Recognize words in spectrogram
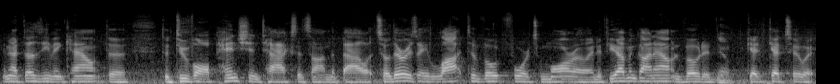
and that doesn't even count the, the Duval pension tax that's on the ballot. So there is a lot to vote for tomorrow. And if you haven't gone out and voted, get, get to it.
